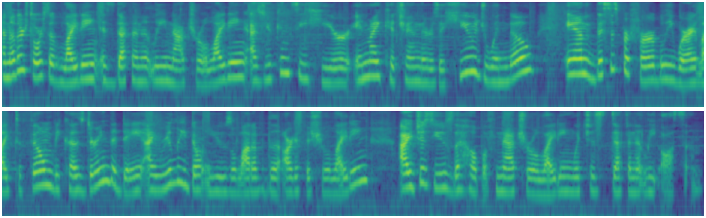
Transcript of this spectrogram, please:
Another source of lighting is definitely natural lighting. As you can see here in my kitchen, there's a huge window and this is preferably where I like to film because during the day, I really don't use a lot of the artificial lighting. I just use the help of natural lighting, which is definitely awesome.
